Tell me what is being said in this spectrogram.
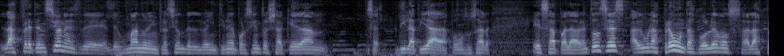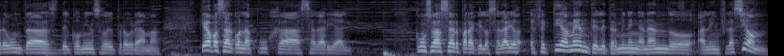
Las pretensiones de, de Guzmán de una inflación del 29% ya quedan o dilapidadas, podemos usar esa palabra. Entonces, algunas preguntas, volvemos a las preguntas del comienzo del programa. ¿Qué va a pasar con la puja salarial? ¿Cómo se va a hacer para que los salarios efectivamente le terminen ganando a la inflación?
